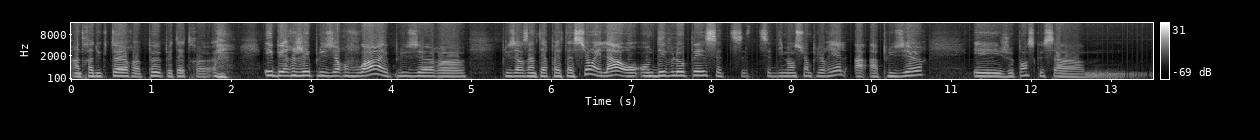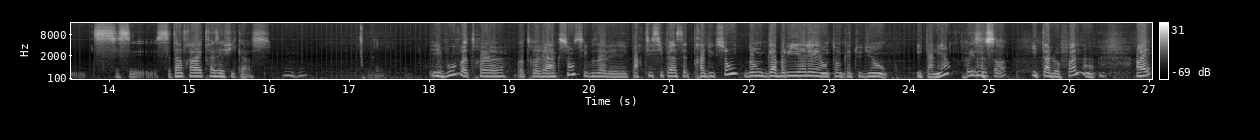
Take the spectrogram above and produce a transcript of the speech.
un traducteur peut peut-être héberger plusieurs voix et plusieurs plusieurs interprétations. Et là, on, développait cette, dimension plurielle à, plusieurs. Et je pense que ça, c'est un travail très efficace. Et vous, votre, votre réaction si vous avez participé à cette traduction? Donc, Gabriele, en tant qu'étudiant italien. Oui, c'est ça. Italophone. Ouais.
